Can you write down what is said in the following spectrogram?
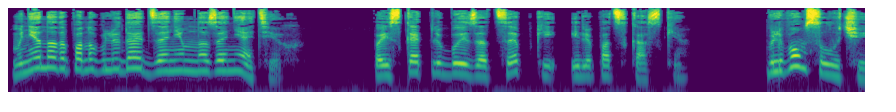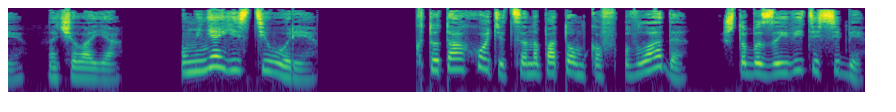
Мне надо понаблюдать за ним на занятиях, поискать любые зацепки или подсказки. В любом случае, начала я, у меня есть теория. Кто-то охотится на потомков Влада, чтобы заявить о себе.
